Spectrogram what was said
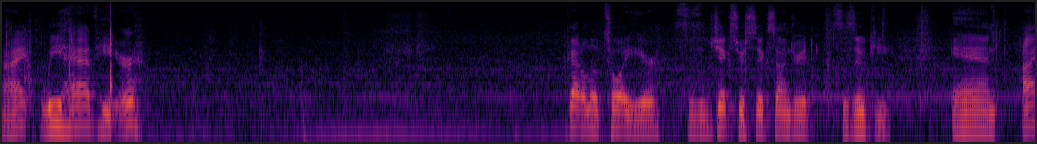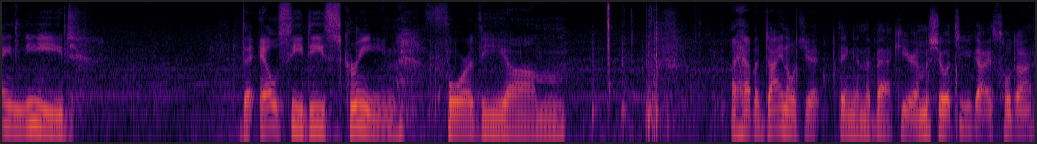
All right, we have here. Got a little toy here. This is a Gixxer 600 Suzuki, and I need the LCD screen for the. Um, I have a DynoJet thing in the back here. I'm gonna show it to you guys. Hold on.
